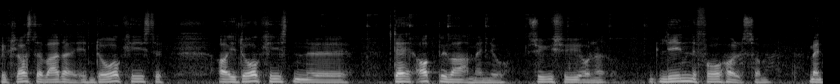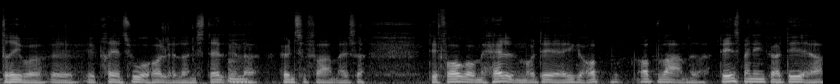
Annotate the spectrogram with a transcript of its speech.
ved kloster var der en dårkiste, og i dårkisten, øh, der opbevarer man jo psykisk syge under lignende forhold, som man driver øh, et kreaturhold eller en stald mm. eller hønsefarm. Altså, det foregår med halm, og det er ikke op, opvarmet. Det eneste, man egentlig gør, det er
